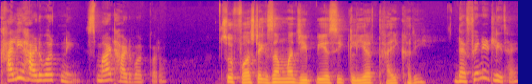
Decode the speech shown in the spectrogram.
ખાલી હાર્ડવર્ક નહીં સ્માર્ટ હાર્ડવર્ક કરો. શું ફર્સ્ટ એક્ઝામમાં જીપીએસસી ક્લિયર થાય ખરી? ડેફિનેટલી થાય.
